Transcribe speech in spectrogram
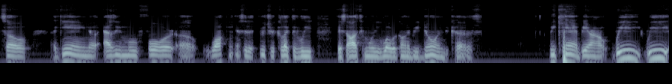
So, again, you know, as we move forward, uh, walking into the future collectively is ultimately what we're going to be doing because we can't be around. We we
